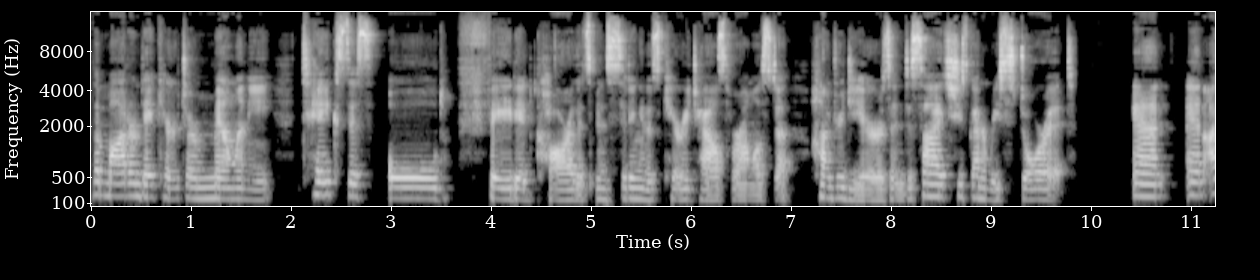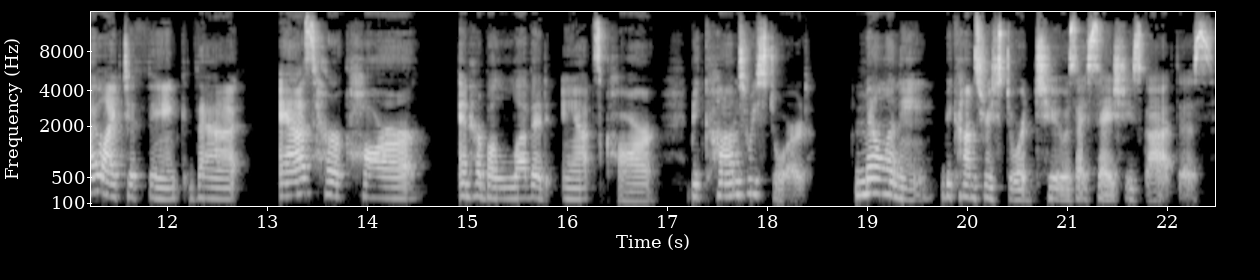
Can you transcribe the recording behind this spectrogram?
The modern day character, Melanie, takes this old, faded car that's been sitting in this carriage house for almost a hundred years and decides she's going to restore it. And and I like to think that as her car and her beloved aunt's car becomes restored, Melanie becomes restored too. As I say, she's got this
